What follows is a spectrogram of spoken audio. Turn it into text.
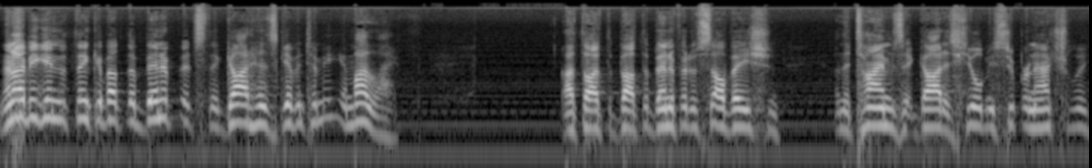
Then I begin to think about the benefits that God has given to me in my life. I thought about the benefit of salvation and the times that God has healed me supernaturally,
